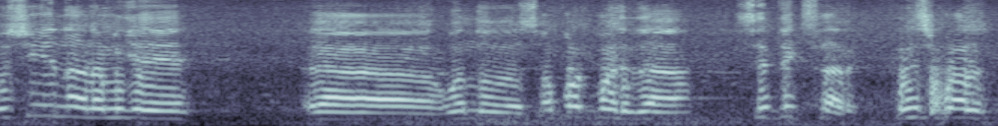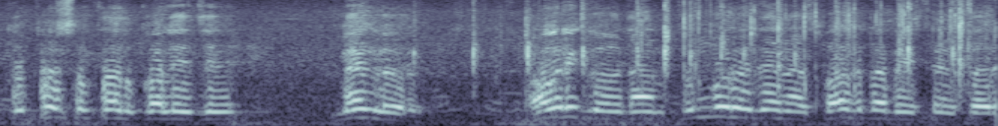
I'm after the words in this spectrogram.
ಖುಷಿಯಿಂದ ನಮಗೆ ಒಂದು ಸಪೋರ್ಟ್ ಮಾಡಿದ Siddiq sir principal Tipu Sultan college Bengaluru ಅವರಿಗೂ ನಾನು ತುಂಬ ಹೃದಯನ ಸ್ವಾಗತ ಬಯಸ್ತೇನೆ ಸರ್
